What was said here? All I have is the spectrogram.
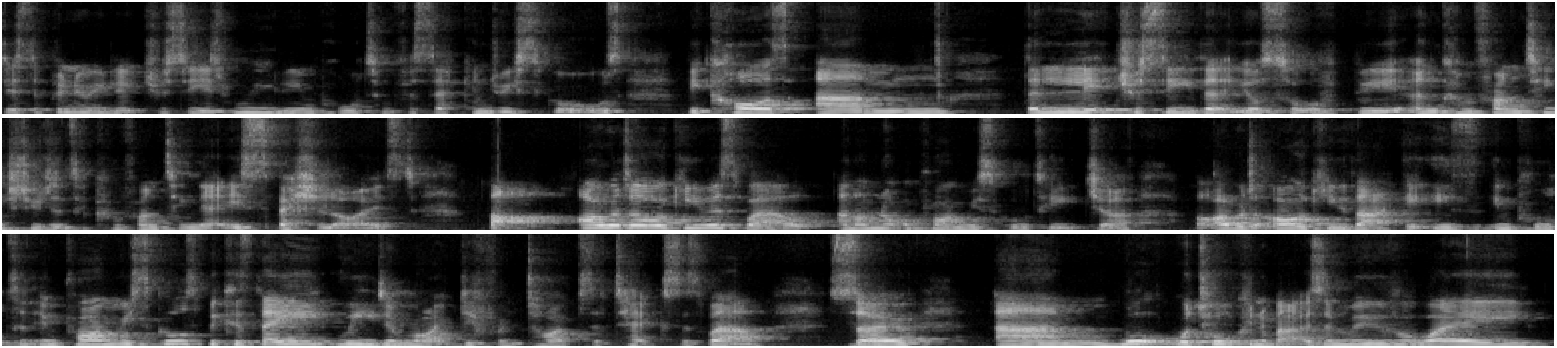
disciplinary literacy is really important for secondary schools because um, the literacy that you're sort of be and confronting students are confronting there is specialised. But I would argue as well, and I'm not a primary school teacher, but I would argue that it is important in primary schools because they read and write different types of texts as well. So um, what we're talking about is a move away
